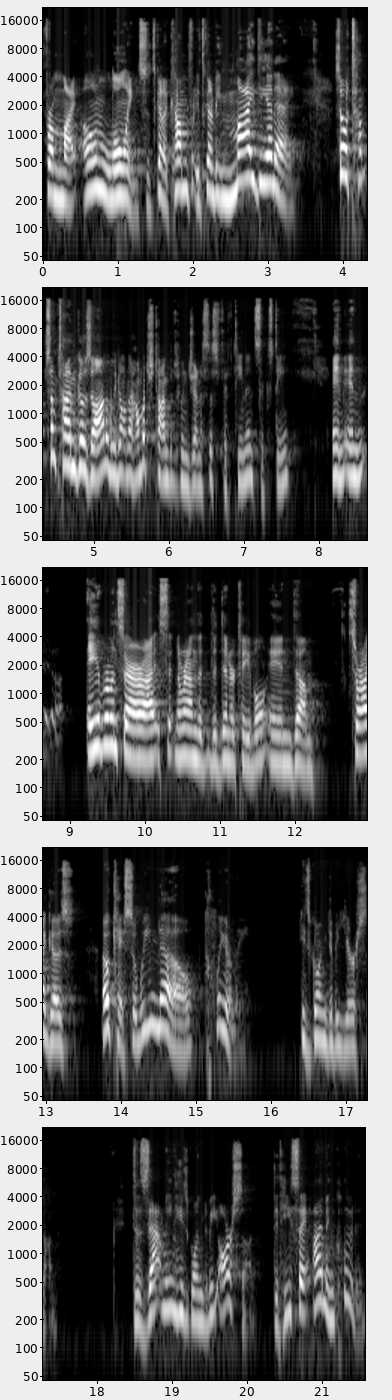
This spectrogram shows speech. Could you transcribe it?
from my own loins. It's going to come, it's going to be my DNA. So some time goes on, we don't know how much time between Genesis 15 and 16. And, and Abram and Sarai sitting around the, the dinner table, and um, Sarai goes, Okay, so we know clearly he's going to be your son. Does that mean he's going to be our son? Did he say, I'm included?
